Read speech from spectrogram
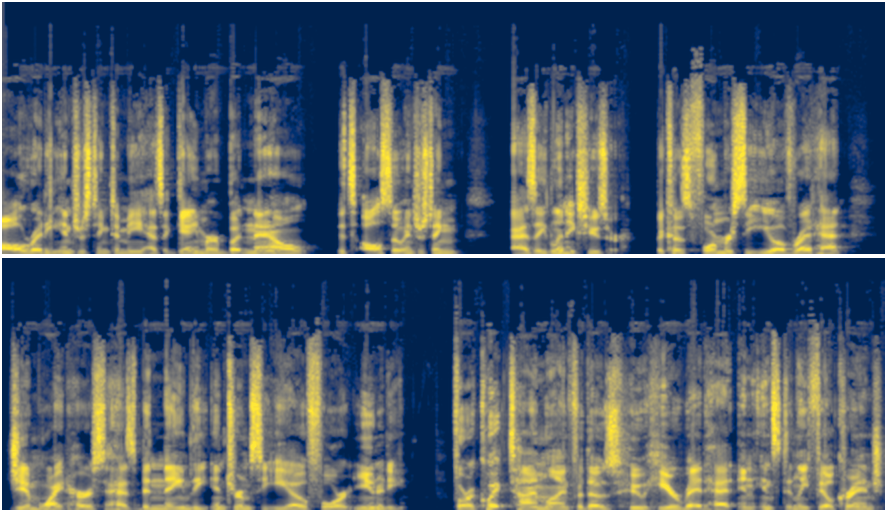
already interesting to me as a gamer, but now it's also interesting as a Linux user because former CEO of Red Hat, Jim Whitehurst, has been named the interim CEO for Unity. For a quick timeline for those who hear Red Hat and instantly feel cringe,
